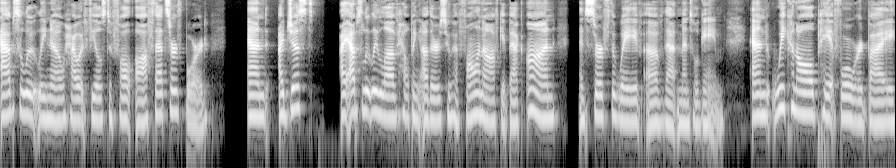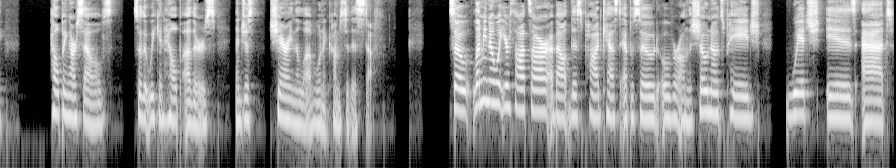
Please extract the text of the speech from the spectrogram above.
absolutely know how it feels to fall off that surfboard. And I just, I absolutely love helping others who have fallen off get back on and surf the wave of that mental game. And we can all pay it forward by helping ourselves so that we can help others and just sharing the love when it comes to this stuff. So let me know what your thoughts are about this podcast episode over on the show notes page, which is at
